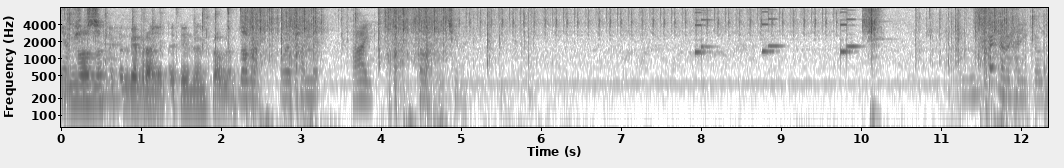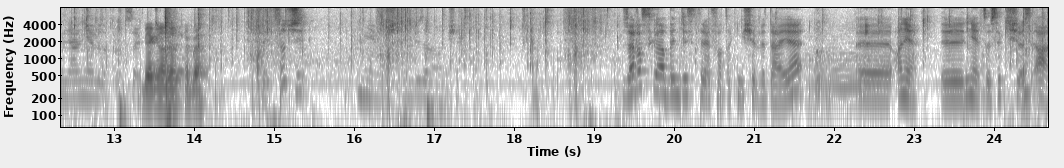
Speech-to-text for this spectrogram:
Ja można tylko dwie bronie, to jest jeden problem. Dobra, ulepszamy. Aj, to lecimy. Fajna mechanika ogólnie, ale nie wiem co jak. Biegnę do ciebie. Czekaj, co ci... Nie wiem, czy nie widziało mi się. Zaraz chyba będzie strefa, tak mi się wydaje. Yy, o nie, yy, nie, to jest jakiś... res- A,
